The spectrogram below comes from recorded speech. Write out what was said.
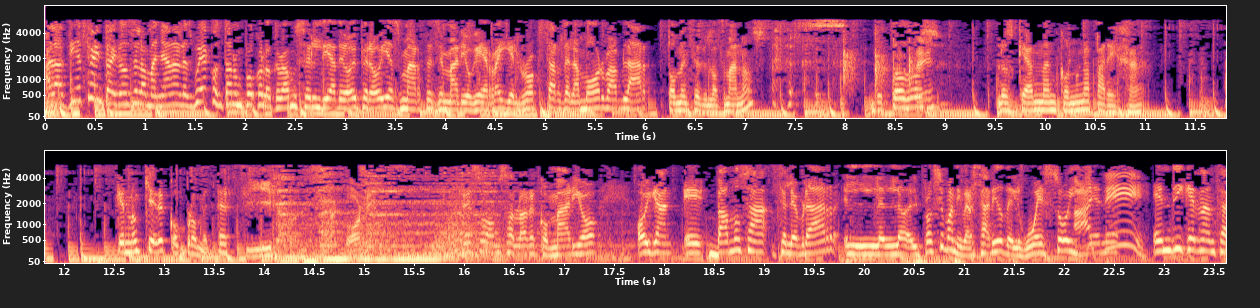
A las 10.32 de la mañana les voy a contar un poco lo que vamos a hacer el día de hoy, pero hoy es martes de Mario Guerra y el rockstar del amor va a hablar, tómense de las manos, de todos los que andan con una pareja que no quiere comprometerse. Sí. De eso vamos a hablar con Mario. Oigan, eh, vamos a celebrar el, el- el próximo aniversario del Hueso y ¡Ay, viene sí! Enrique Hernández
